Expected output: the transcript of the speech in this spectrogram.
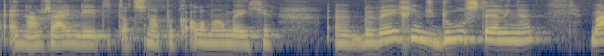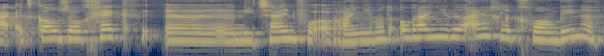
en nou zijn dit, dat snap ik allemaal een beetje, uh, bewegingsdoelstellingen. Maar het kan zo gek niet zijn voor Oranje, want Oranje wil eigenlijk gewoon winnen.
